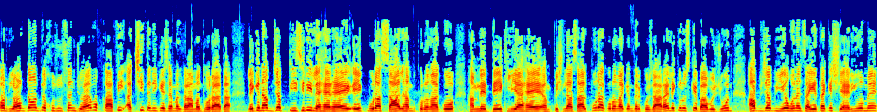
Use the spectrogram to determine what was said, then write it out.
और लॉकडाउन पे खसूस जो है वो काफ़ी अच्छी तरीके से अमल दरामद हो रहा था। लेकिन अब जब तीसरी लहर है, एक पूरा साल हम कोरोना को हमने देख लिया है, हम पिछला साल पूरा कोरोना के अंदर गुजारा है, लेकिन उसके बावजूद अब जब ये होना चाहिए था कि शहरियों में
